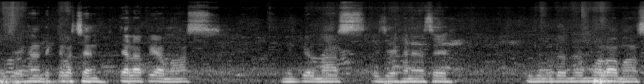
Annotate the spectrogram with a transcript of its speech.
এই যে এখানে দেখতে পাচ্ছেন তেলাপিয়া মাছ মৃগেল মাছ এই যে এখানে আছে বিভিন্ন ধরনের মলা মাছ।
